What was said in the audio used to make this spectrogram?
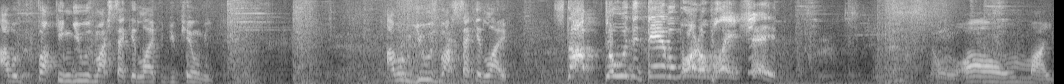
I will fucking use my second life if you kill me. I will use my second life. Stop doing the damn Immortal Blade shit! No, oh my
